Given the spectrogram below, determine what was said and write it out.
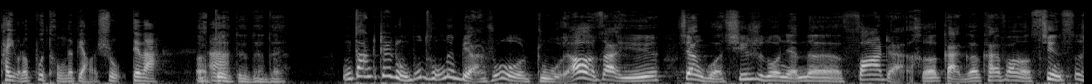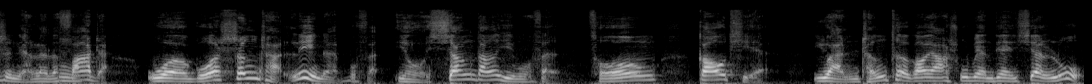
它有了不同的表述，对吧？啊，对对对对。但这种不同的表述，主要在于建国七十多年的发展和改革开放近四十年来的发展，我国生产力那部分有相当一部分从高铁、远程特高压输变电线路，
